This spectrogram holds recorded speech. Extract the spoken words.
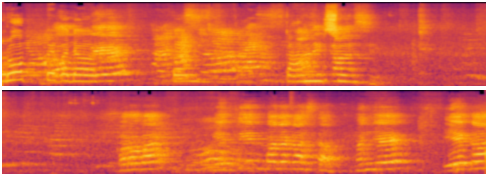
रौप्य पदक कांस्य बरोबर हे तीन पदक असतात म्हणजे एका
